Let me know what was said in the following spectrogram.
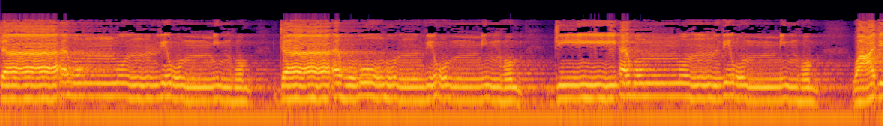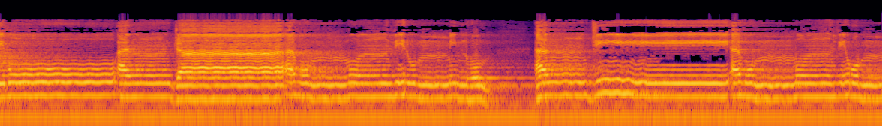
جاءهم منذر منهم جاءهم منذر منهم جيءهم منذر منهم وعجبوا أن جاءهم منذر منهم أن جيءهم منذر منهم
